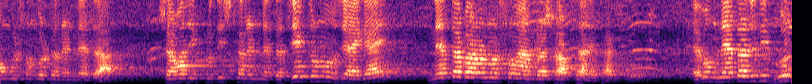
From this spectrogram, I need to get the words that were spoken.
অঙ্গ সংগঠনের নেতা, সামাজিক প্রতিষ্ঠানের নেতা যে কোনো জায়গায় নেতা বানানোর সময় আমরা সাবধানে থাকব। এবং নেতা যদি ভুল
